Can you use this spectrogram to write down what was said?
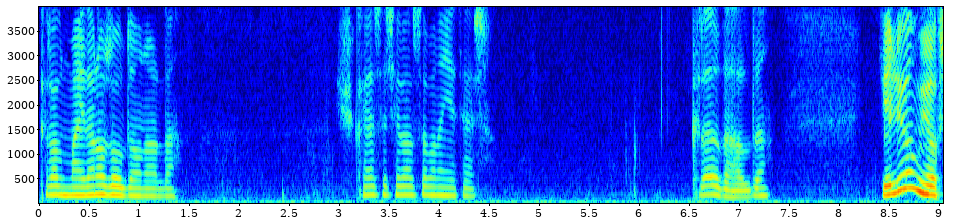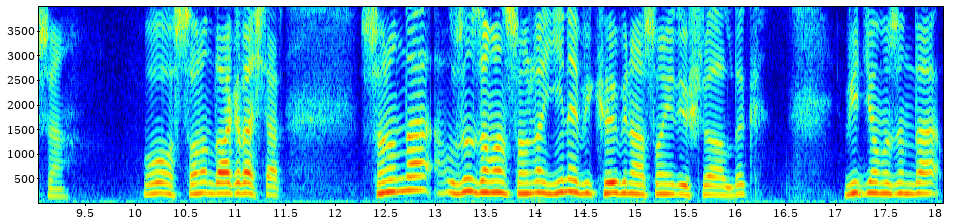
Kral maydanoz oldu onlarda. Şu kaya saçar alsa bana yeter. Kralı da aldı. Geliyor mu yoksa? Oo sonunda arkadaşlar. Sonunda uzun zaman sonra yine bir köy binası 17 üçlü aldık. Videomuzun da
